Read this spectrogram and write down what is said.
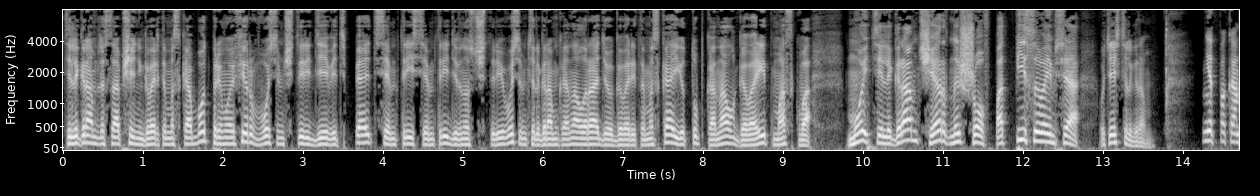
Телеграмм для сообщений говорит МСК-бот. Прямой эфир 8495-7373-94-8. Телеграм-канал радио говорит МСК. Ютуб-канал говорит Москва. Мой телеграм Чернышов. Подписываемся. У тебя есть телеграм? Нет пока.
